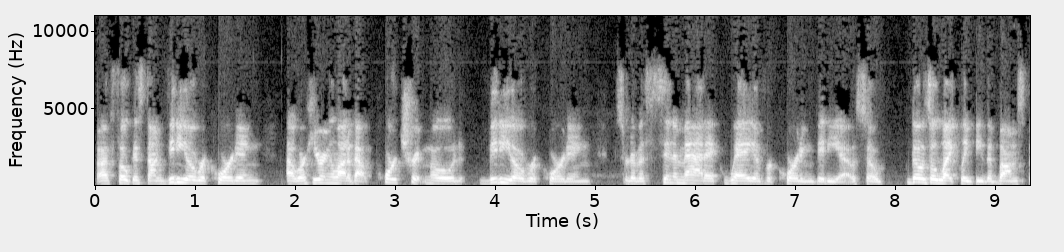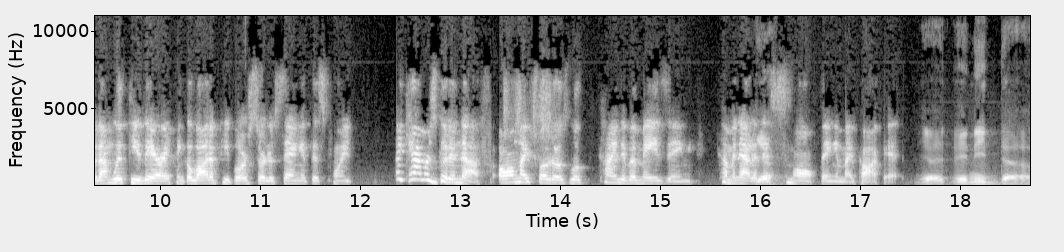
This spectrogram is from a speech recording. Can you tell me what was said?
uh, focused on video recording uh, we're hearing a lot about portrait mode video recording, sort of a cinematic way of recording video. So those will likely be the bumps. But I'm with you there. I think a lot of people are sort of saying at this point, my camera's good enough. All my photos look kind of amazing coming out of yeah. this small thing in my pocket. Yeah, they need. Uh,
